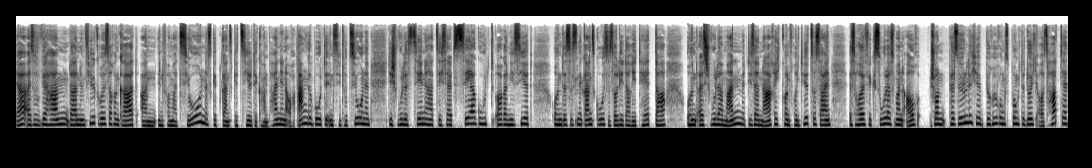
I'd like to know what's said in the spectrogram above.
Ja, also wir haben da einen viel größeren Grad an Information. Es gibt ganz gezielte Kampagnen, auch Angebote, Institutionen. Die schwule Szene hat sich selbst sehr gut organisiert und es ist eine ganz große Solidarität da. Und als schwuler Mann mit dieser Nachricht konfrontiert zu sein, ist häufig so, dass man auch schon persönliche Berührungspunkte durchaus hatte.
